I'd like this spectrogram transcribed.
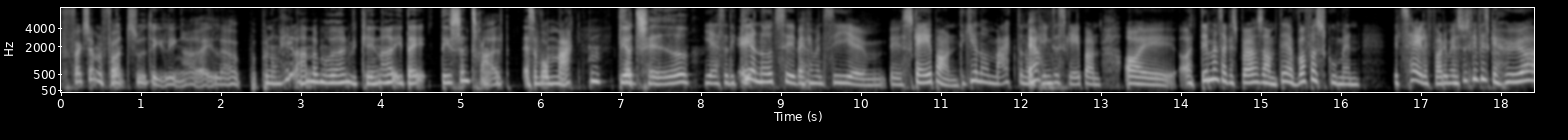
for eksempel fondsuddelinger, eller på, på nogle helt andre måder, end vi kender i dag, decentralt. Altså, hvor magten bliver så, taget. Ja, så det giver af, noget til, hvad kan man sige, øh, øh, skaberen. Det giver noget magt og nogle ja. penge til skaberen. Og, øh, og det, man så kan spørge sig om, det er, hvorfor skulle man betale for det? Men jeg synes lige, vi skal høre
